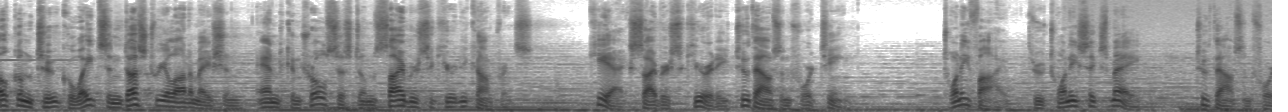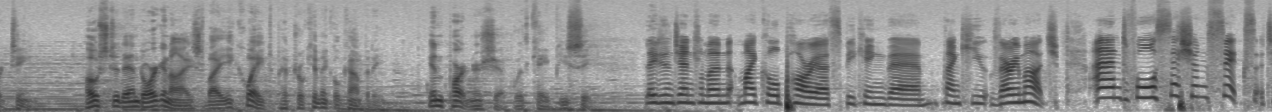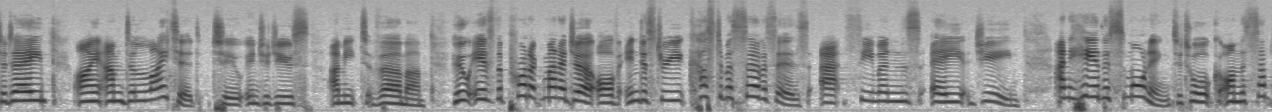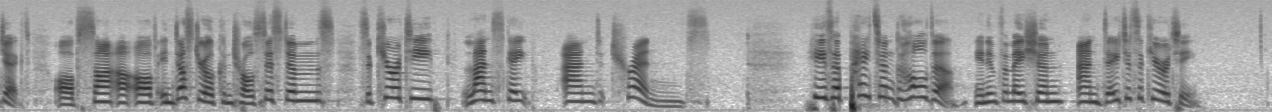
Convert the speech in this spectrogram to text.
Welcome to Kuwait's Industrial Automation and Control Systems Cybersecurity Conference, KIACS Cybersecurity 2014, 25 through 26 May 2014. Hosted and organized by Equate Petrochemical Company in partnership with KPC. Ladies and gentlemen, Michael Poria speaking there. Thank you very much. And for session six today, I am delighted to introduce Amit Verma, who is the product manager of industry customer services at Siemens AG. And here this morning to talk on the subject of, uh, of industrial control systems, security, landscape, and trends. He's a patent holder in information and data security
